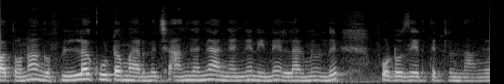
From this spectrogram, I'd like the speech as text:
பார்த்தோன்னா அங்கே ஃபுல்லாக கூட்டமாக இருந்துச்சு. அங்கங்கே அங்கங்கே நின்று எல்லாருமே வந்து ஃபோட்டோஸ் எடுத்துகிட்டு இருந்தாங்க.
